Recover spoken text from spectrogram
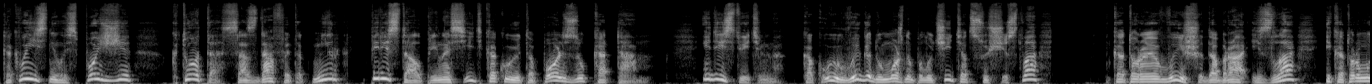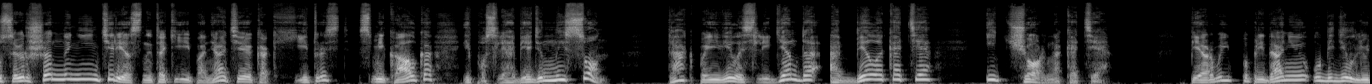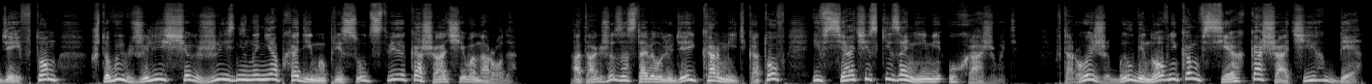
Как выяснилось позже, кто-то, создав этот мир, перестал приносить какую-то пользу котам. И действительно, какую выгоду можно получить от существа, которое выше добра и зла и которому совершенно неинтересны такие понятия, как хитрость, смекалка и послеобеденный сон. Так появилась легенда о белокоте и чернокоте. Первый, по преданию, убедил людей в том, что в их жилищах жизненно необходимо присутствие кошачьего народа, а также заставил людей кормить котов и всячески за ними ухаживать. Второй же был виновником всех кошачьих бед.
